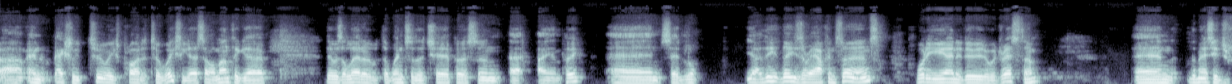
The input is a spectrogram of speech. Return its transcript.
uh, and actually two weeks prior to two weeks ago, so a month ago, there was a letter that went to the chairperson at AMP and said, look, yeah, th- these are our concerns. What are you going to do to address them? And the message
